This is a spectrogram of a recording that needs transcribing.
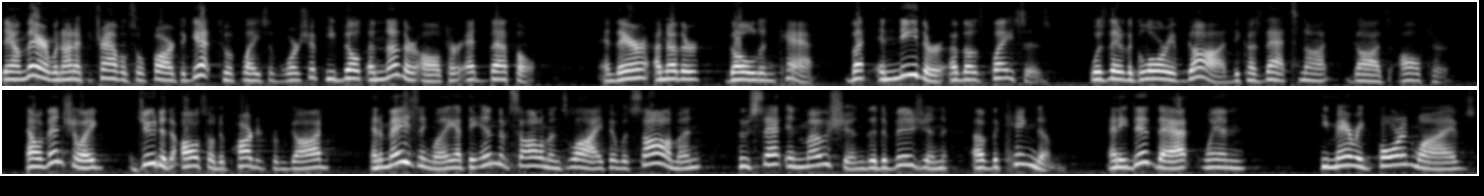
down there would not have to travel so far to get to a place of worship. He built another altar at Bethel, and there another golden calf. But in neither of those places was there the glory of God, because that's not God's altar. Now, eventually, Judah also departed from God, and amazingly, at the end of Solomon's life, it was Solomon who set in motion the division of the kingdom. And he did that when he married foreign wives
